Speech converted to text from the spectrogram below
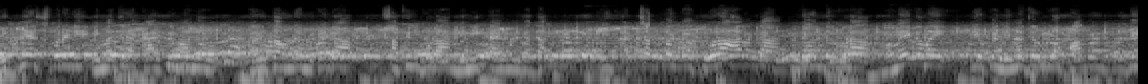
విఘ్నేశ్వరుడి నిమజ్జన కార్యక్రమాలు జరుగుతూ ఉన్నాయి. ముఖ్యంగా సఫిల్ కూడా మినీ ట్యాంక్ వద్ద. ఈ అత్యద్భుతంగా కోలాహలంగా ప్రజలందరూ కూడా మమేకమై ఈ యొక్క నిమజ్జనంలో పాల్గొన్నటువంటి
